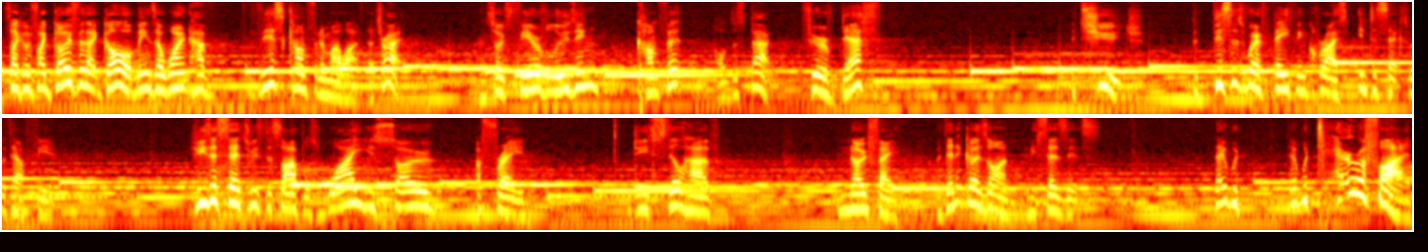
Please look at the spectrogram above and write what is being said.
It's like if I go for that goal, it means I won't have this comfort in my life. That's right. And so fear of losing comfort holds us back. Fear of death, it's huge. But this is where faith in Christ intersects with our fear. Jesus said to his disciples, Why are you so afraid? Do you still have no faith? But then it goes on and he says this. They were, they were terrified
